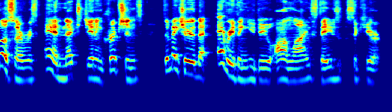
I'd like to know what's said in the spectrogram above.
most servers, and next gen encryptions to make sure that everything you do online stays secure.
